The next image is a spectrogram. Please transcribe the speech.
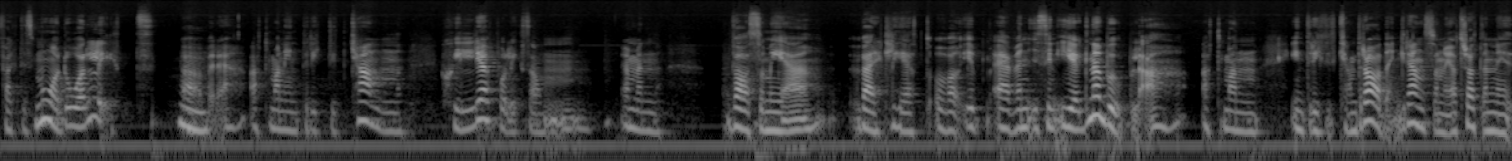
faktiskt mår dåligt över det. Att man inte riktigt kan skilja på liksom, ja men, vad som är verklighet och vad, även i sin egna bubbla. Att man inte riktigt kan dra den gränsen och jag tror att den är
